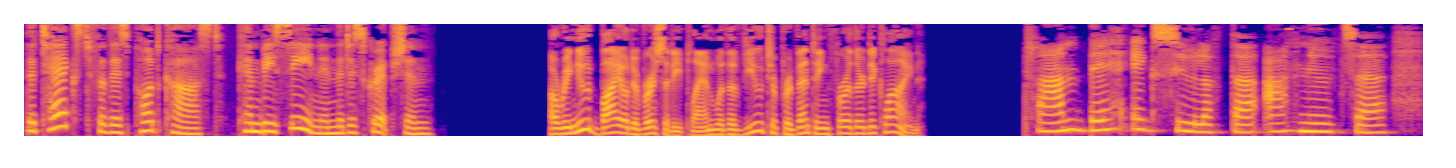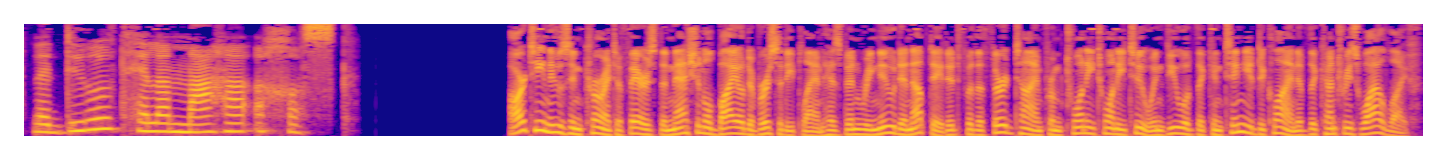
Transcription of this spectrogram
The text for this podcast can be seen in the description. A renewed biodiversity plan with a view to preventing further decline. Plan bith agsúlachta athnúta le dúil tilla maha a chusk. RTÉ News in Current Affairs The National Biodiversity Plan has been renewed and updated for the third time from 2022 in view of the continued decline of the country's wildlife.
